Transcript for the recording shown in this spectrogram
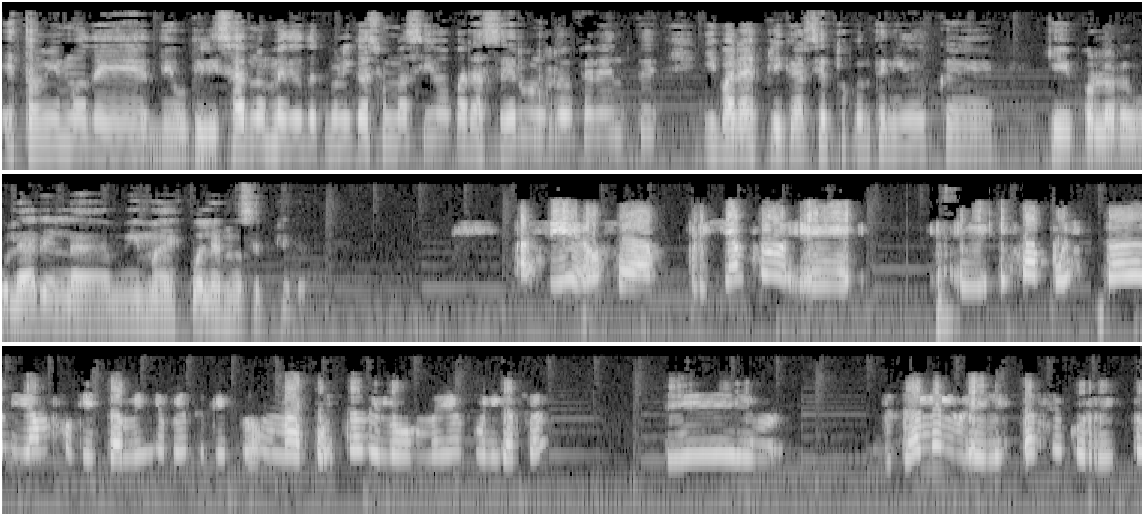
Esto mismo de, de utilizar los medios de comunicación masiva para ser un referente y para explicar ciertos contenidos que, que por lo regular en las mismas escuelas no se explican. Así es, o sea, por ejemplo, eh, eh, esa apuesta, digamos, porque también yo pienso que esto es una apuesta de los medios de comunicación, de darle el, espacio correcto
